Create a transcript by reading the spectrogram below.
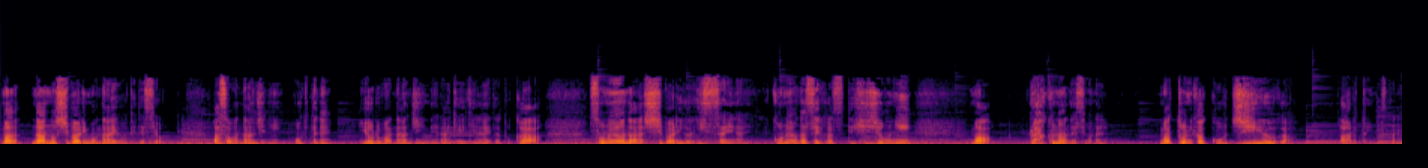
まあ何の縛りもないわけですよ。朝は何時に起きてね夜は何時に寝なきゃいけないだとかそのような縛りが一切ないこのような生活って非常にまあ楽なんですよね。まあとにかくこう自由があると言いますかね、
